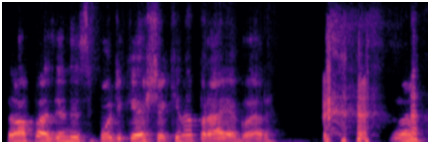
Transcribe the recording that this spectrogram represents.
Estava fazendo esse podcast aqui na praia agora. Né?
